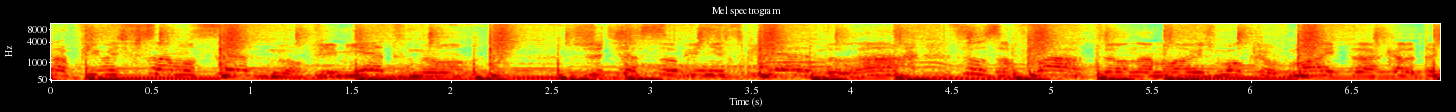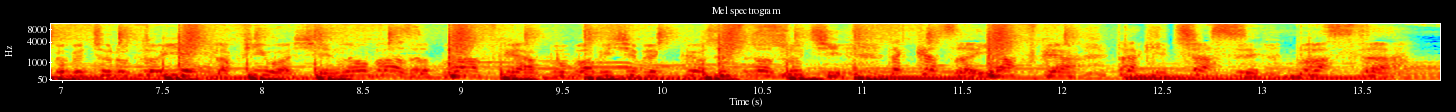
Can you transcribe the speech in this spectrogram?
Trafiłeś w samo sedno. Wiem jedno Życia sobie nie spierdol, a? Co za fart Ona ma już mokro w majtach, ale tego wieczoru to jej trafiła się nowa zabawka. Pobawi się, wykorzysta, rzuci. Taka zajawka, takie czasy, basta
